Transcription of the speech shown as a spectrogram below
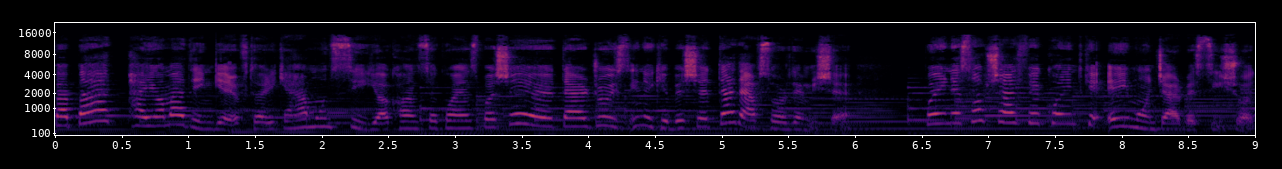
و بعد پیامد این گرفتاری که همون C یا consequence باشه در جویس اینه که به شدت افسرده میشه. با این حساب شاید فکر کنید که A منجر به C شد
